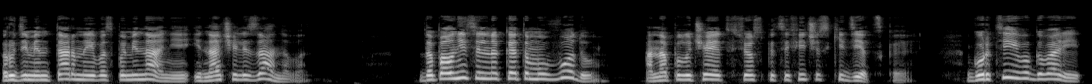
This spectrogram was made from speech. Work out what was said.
рудиментарные воспоминания и начали заново. Дополнительно к этому вводу она получает все специфически детское. Гуртиева говорит,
